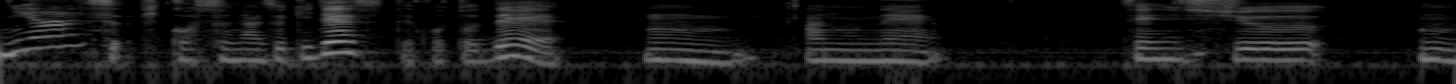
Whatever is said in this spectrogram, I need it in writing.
ニャンス彦砂好きですってことで、うん、あのね、先週、うん、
